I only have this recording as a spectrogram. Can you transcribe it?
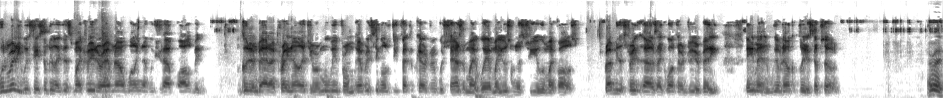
when ready, we say something like this My Creator, I am now willing that we should have all of me, good and bad. I pray now that you remove me from every single defect of character which stands in my way of my usefulness to you and my followers. Grant me the strength as I go out there and do your bidding. Amen. We have now completed step seven. All right.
